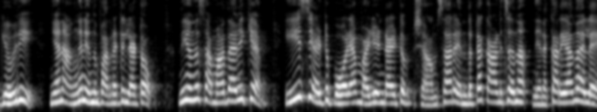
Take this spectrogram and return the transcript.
ഗൗരി ഞാൻ അങ്ങനെയൊന്നും പറഞ്ഞിട്ടില്ല കേട്ടോ. നീ ഒന്ന് സമാധാനിക്ക. ഈസി ആയിട്ട് പോരാൻ വഴിയുണ്ടായിട്ടും ശ്യാം സാർ എന്തിട്ടാ കാണിച്ചതെന്ന് നിനക്കറിയാവുന്നതല്ലേ?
